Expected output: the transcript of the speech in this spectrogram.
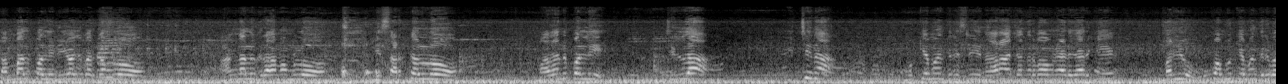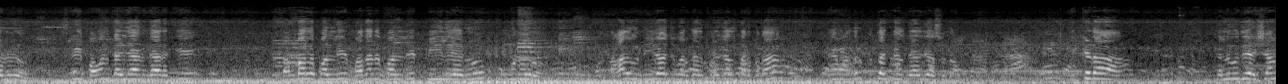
తంబల్పల్లి నియోజకవర్గంలో అంగలు గ్రామంలో ఈ సర్కిల్లో మదనపల్లి జిల్లా ఇచ్చిన ముఖ్యమంత్రి శ్రీ నారా చంద్రబాబు నాయుడు గారికి మరియు ఉప ముఖ్యమంత్రి వర్యులు శ్రీ పవన్ కళ్యాణ్ గారికి తంబలపల్లి మదనపల్లి పీలేరు పుంగునూరు నాలుగు నియోజకవర్గాల ప్రజల తరఫున మేమందరూ కృతజ్ఞతలు తెలియజేస్తున్నాం. ఇక్కడ తెలుగుదేశం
